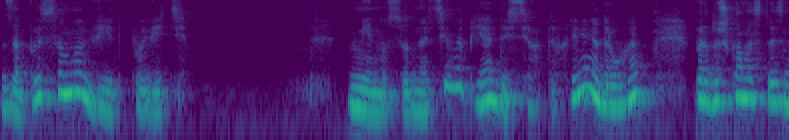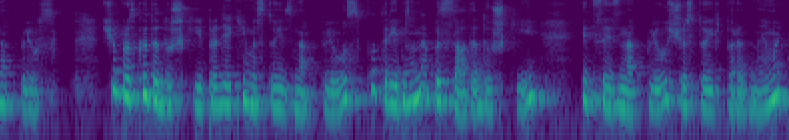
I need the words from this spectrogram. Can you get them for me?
Записуємо відповідь мінус 1,5. Рівняння друге. Перед дужками стоїть знак плюс. Щоб розкрити дужки, перед якими стоїть знак плюс, потрібно написати дужки і цей знак плюс, що стоїть перед ними,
